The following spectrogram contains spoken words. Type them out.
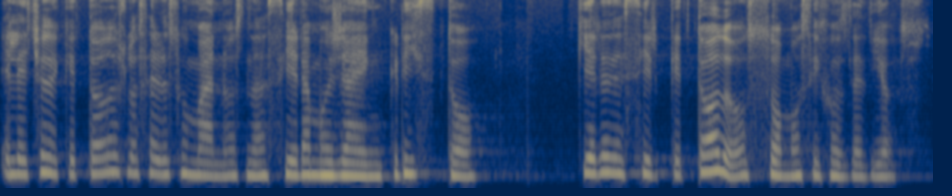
El hecho de que todos los seres humanos naciéramos ya en Cristo quiere decir que todos somos hijos de Dios.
